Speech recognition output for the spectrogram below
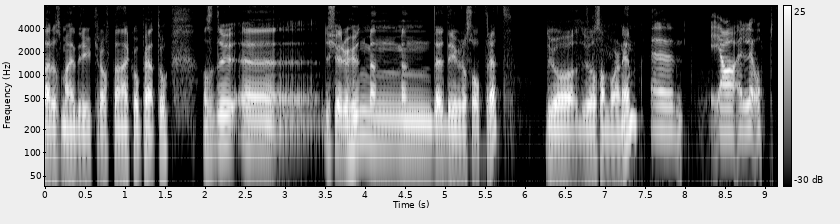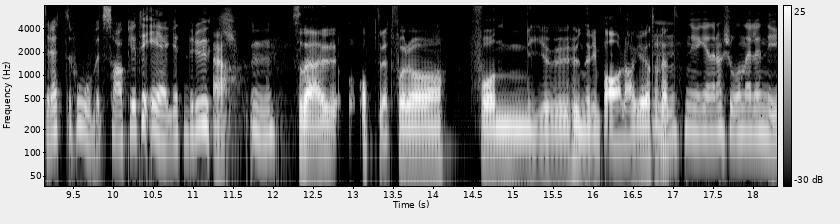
her hos meg i Drivkraft på NRK P2. Altså, du, eh, du kjører hund, men, men dere driver også oppdrett? Du og, du og samboeren din? Uh, ja, eller oppdrett hovedsakelig til eget bruk. Ja. Mm. Så det er oppdrett for å få nye hunder inn på A-laget, rett og slett? Mm, ny generasjon, eller ny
